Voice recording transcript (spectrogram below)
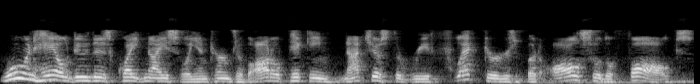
Wu and Hale do this quite nicely in terms of auto picking not just the reflectors but also the faults,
